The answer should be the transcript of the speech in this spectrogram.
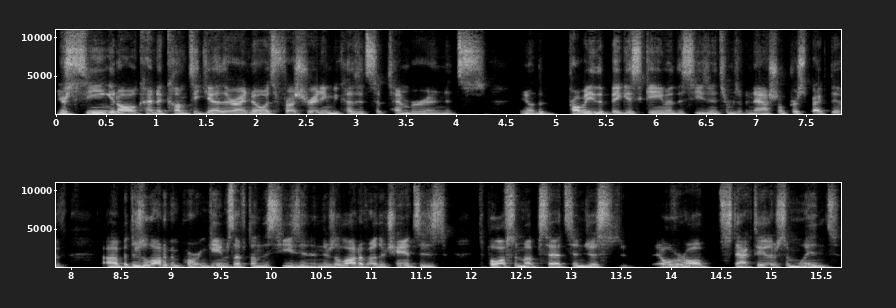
you're seeing it all kind of come together. I know it's frustrating because it's September and it's you know the probably the biggest game of the season in terms of a national perspective. Uh, but there's a lot of important games left on the season, and there's a lot of other chances to pull off some upsets and just overall stack together some wins.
